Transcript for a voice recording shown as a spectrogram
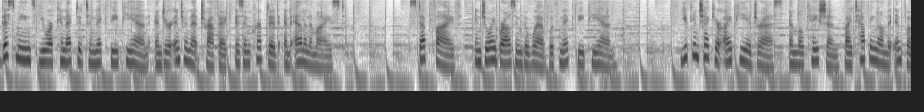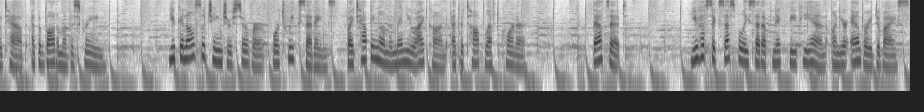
This means you are connected to NIC VPN and your internet traffic is encrypted and anonymized. Step 5 Enjoy browsing the web with NIC VPN. You can check your IP address and location by tapping on the Info tab at the bottom of the screen. You can also change your server or tweak settings by tapping on the menu icon at the top left corner. That's it. You have successfully set up NIC VPN on your Android device.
